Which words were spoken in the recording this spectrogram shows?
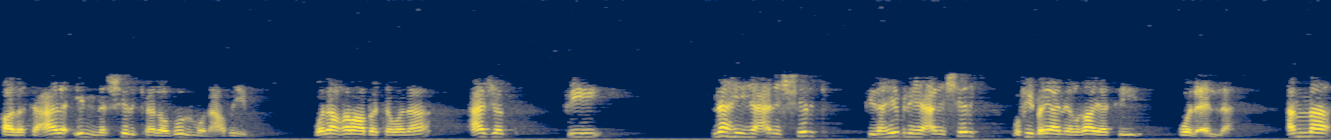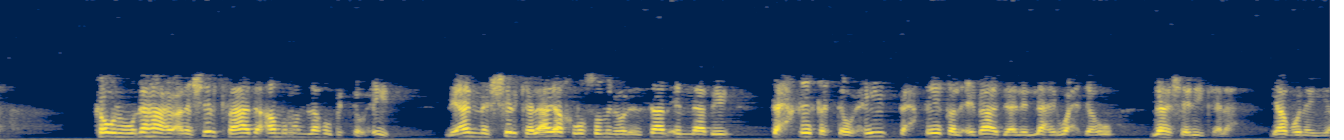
قال تعالى إن الشرك لظلم عظيم. ولا غرابة ولا عجب في نهيه عن الشرك في نهي ابنه عن الشرك وفي بيان الغاية والعلة. أما كونه نهى عن الشرك فهذا أمر له بالتوحيد لأن الشرك لا يخلص منه الإنسان إلا بتحقيق التوحيد تحقيق العبادة لله وحده لا شريك له. يا بني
